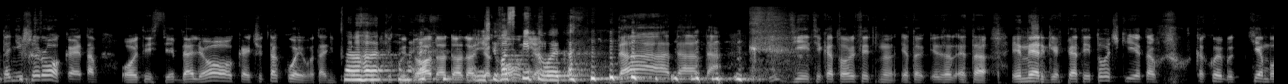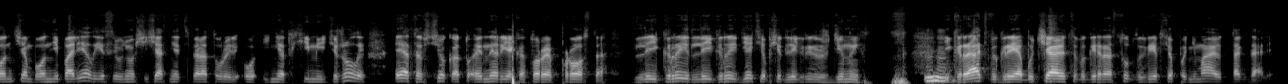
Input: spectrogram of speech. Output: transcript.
Да не широкая там, ой, ты степь далекая. Что такое? Вот они ага. такой, да, да, да, да. Я воспитывают. Да, да, да. Дети, которые, действительно, это, это, это энергия в пятой точке, это какой бы, кем бы он, чем бы он ни болел, если у него сейчас нет температуры и нет химии тяжелой, это все энергия, которая просто для игры, для игры, дети вообще для игры рождены. Играть в игре, обучаются в игре, растут в игре, все понимают и так далее.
